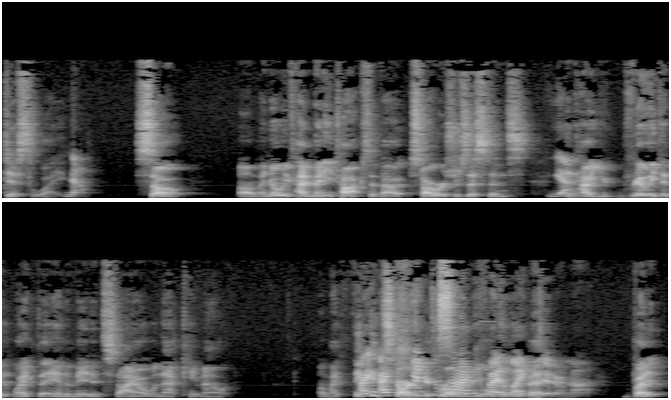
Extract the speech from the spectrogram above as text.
dislike. No. So, um, I know we've had many talks about Star Wars Resistance Yeah. and how you really didn't like the animated style when that came out. Um, I think I, it's starting to grow on you a I little liked bit, it or not. but but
